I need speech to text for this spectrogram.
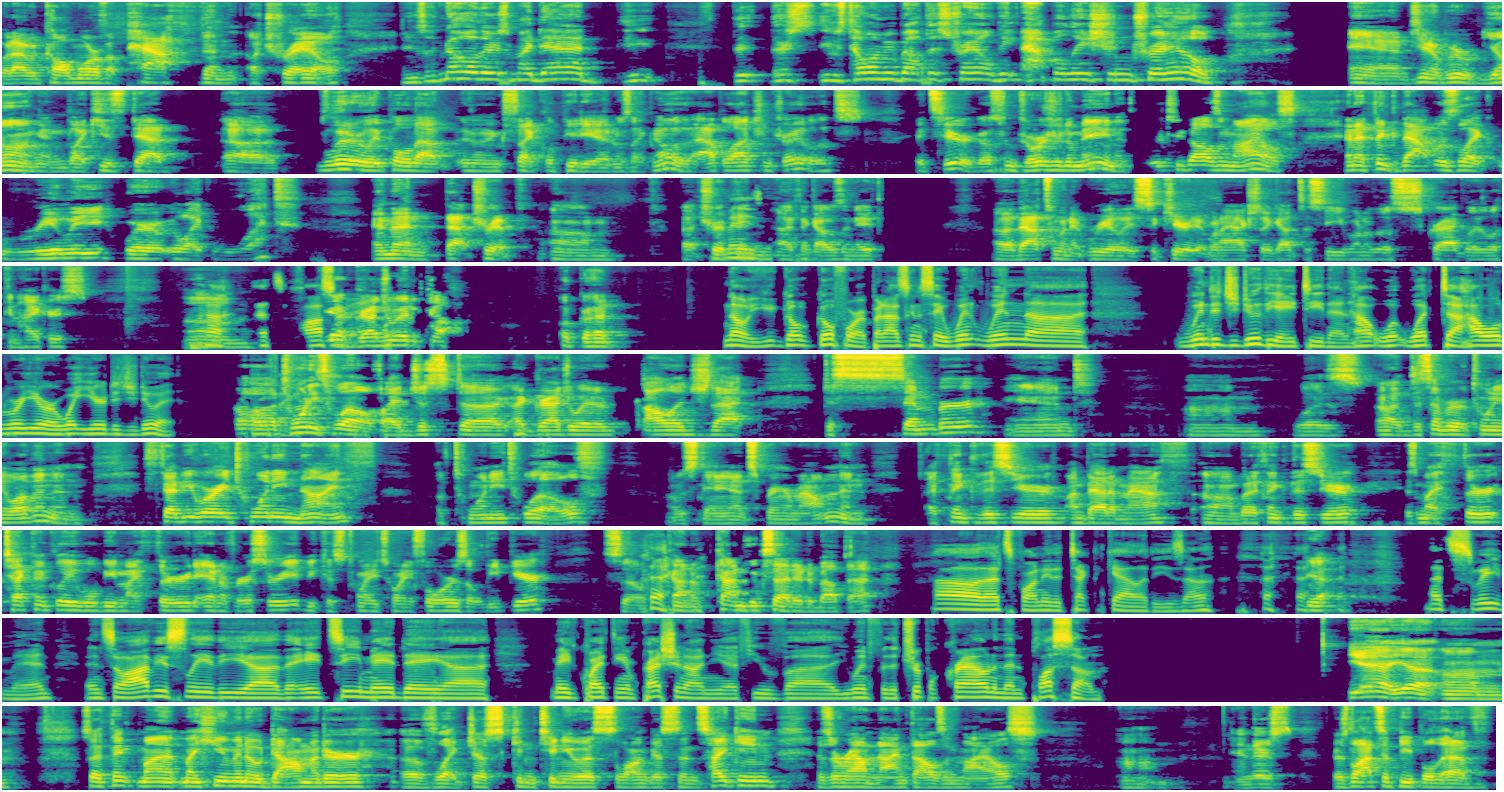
what I would call more of a path than a trail. And he was like, "No, there's my dad. He there's he was telling me about this trail, the Appalachian Trail." And you know, we were young, and like his dad uh, literally pulled out an encyclopedia and was like, "No, the Appalachian Trail. It's it's here. It goes from Georgia to Maine. It's over two thousand miles." And I think that was like really where it was like, "What?" And then that trip, um, that trip, in, I think I was in eighth uh, that's when it really secured it when I actually got to see one of those scraggly looking hikers. Um, that's awesome. Yeah, graduated. Oh, go ahead. No, you go go for it. But I was going to say when when uh, when did you do the AT? Then how what what uh, how old were you or what year did you do it? Uh, 2012. I just uh, I graduated college that December and um, was uh, December of 2011 and February 29th of 2012. I was standing at Springer Mountain, and I think this year I'm bad at math, um, but I think this year is my third. Technically, will be my third anniversary because 2024 is a leap year. So kind of kind of excited about that. Oh, that's funny. The technicalities, huh? yeah, that's sweet, man. And so obviously the uh, the AT made a uh, made quite the impression on you. If you've uh, you went for the triple crown and then plus some. Yeah, yeah. Um, so I think my my human odometer of like just continuous long distance hiking is around nine thousand miles, um, and there's there's lots of people that have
